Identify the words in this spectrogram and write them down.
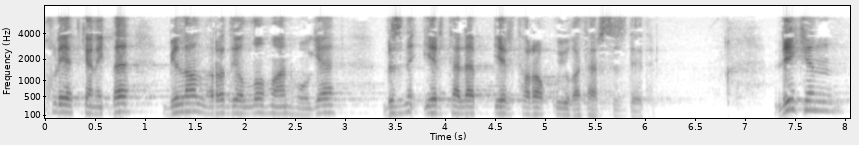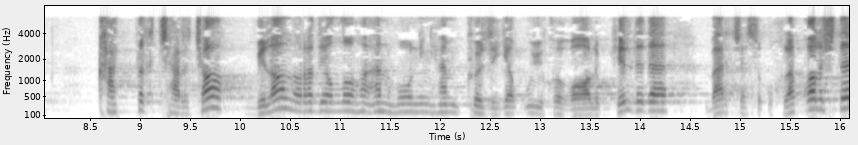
uxlayotganida bilol roziyallohu anhuga bizni ertalab ertaroq uyg'otarsiz dedi. Lekin qattiq charchoq bilol roziyallohu anhuning ham ko'ziga uyqu g'olib keldida barchasi uxlab qolishdi.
